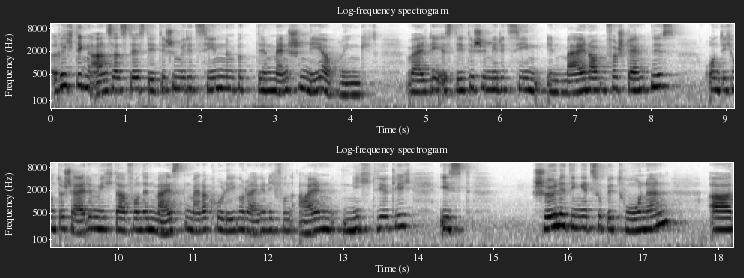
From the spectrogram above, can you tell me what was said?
äh, richtigen Ansatz der ästhetischen Medizin den Menschen näher bringt. weil die ästhetische Medizin in meinem Verständnis und ich unterscheide mich da von den meisten meiner Kollegen oder eigentlich von allen nicht wirklich, ist schöne Dinge zu betonen, äh,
